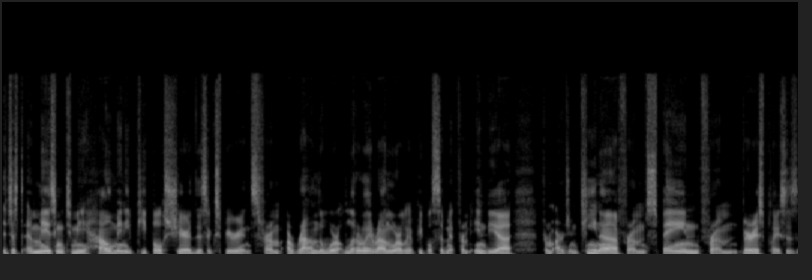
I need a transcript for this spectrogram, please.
It's just amazing to me how many people shared this experience from around the world, literally around the world. We have people submit from India, from Argentina, from Spain, from various places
